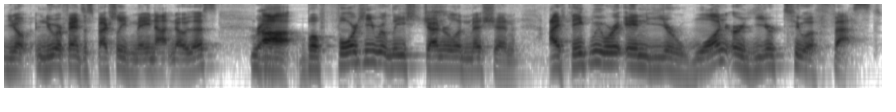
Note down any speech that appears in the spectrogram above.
you know newer fans especially may not know this Right. uh, before he released General Admission I think we were in year one or year two of Fest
